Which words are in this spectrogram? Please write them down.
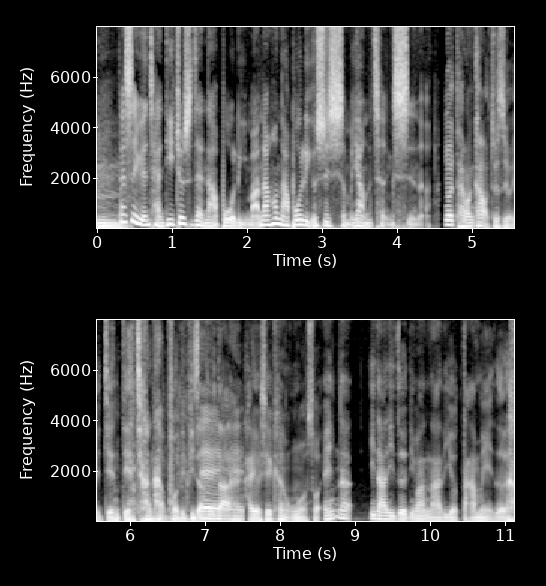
嗯，但是原产地就是在拿玻里嘛。然后拿玻里又是什么样的城市呢？因为台湾刚好就是有一间店叫拿玻里披萨，所以大家还有些客人问我说：“哎，那意大利这个地方哪里有达美乐？”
